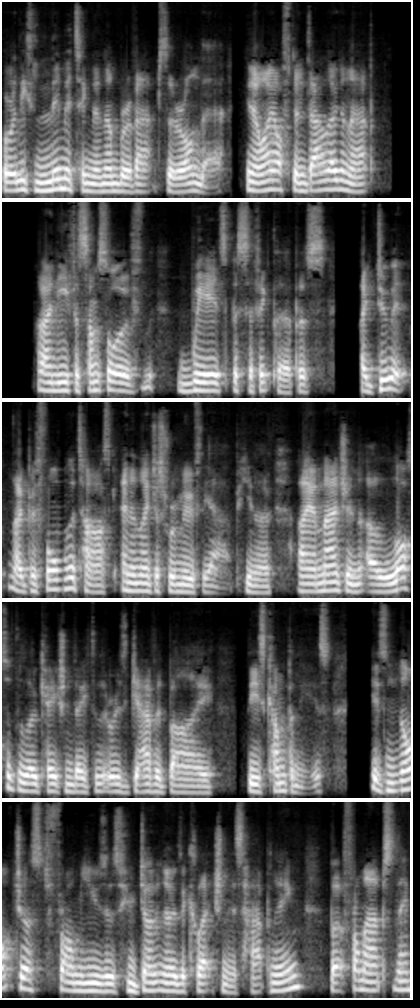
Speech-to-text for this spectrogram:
or at least limiting the number of apps that are on there. You know, I often download an app that I need for some sort of weird specific purpose. I do it, I perform the task, and then I just remove the app. You know, I imagine a lot of the location data that is gathered by these companies is not just from users who don't know the collection is happening, but from apps they,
